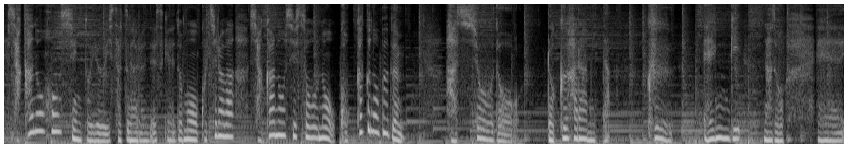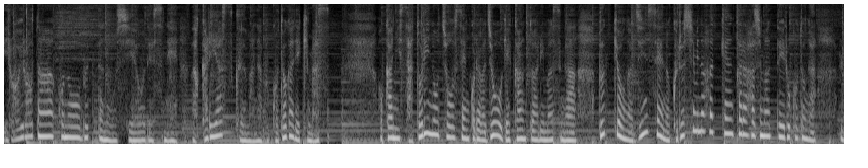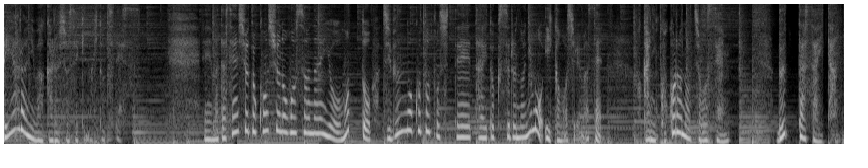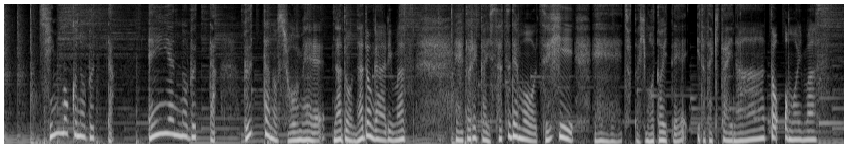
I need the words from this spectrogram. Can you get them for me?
釈迦の本心という一冊があるんですけれどもこちらは釈迦の思想の骨格の部分八正道六原見た空縁起など、えー、いろいろなこのブッダの教えをですね分かりやすく学ぶことができます。他に悟りの挑戦これは上下巻とありますが仏教が人生の苦しみの発見から始まっていることがリアルにわかる書籍の一つです。えまた先週と今週の放送内容をもっと自分のこととして体得するのにもいいかもしれません。他に心の挑戦ブッダ最短沈黙のブッダ。永遠のブッダブッダの証明などなどがあります、えー、どれか一冊でもぜひ、えー、ちょっと紐解いていただきたいなと思います。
